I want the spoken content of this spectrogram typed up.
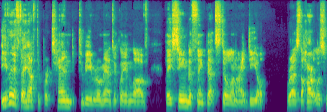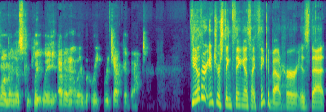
even if they have to pretend to be romantically in love, they seem to think that's still an ideal, whereas the heartless woman has completely, evidently re- rejected that. The other interesting thing as I think about her is that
